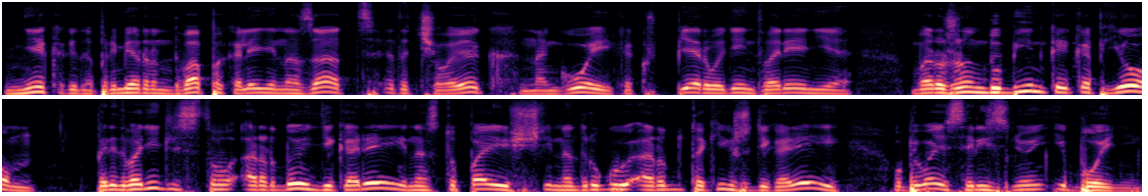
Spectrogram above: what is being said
Некогда, примерно два поколения назад, этот человек, ногой, как в первый день творения, вооружен дубинкой и копьем, предводительствовал ордой дикарей, наступающей на другую орду таких же дикарей, упиваясь резней и бойней.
